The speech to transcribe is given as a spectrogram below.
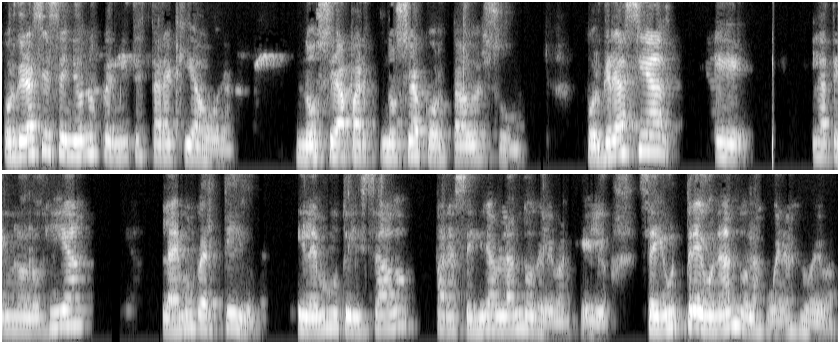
Por gracia Señor nos permite estar aquí ahora. No se ha, no se ha cortado el Zoom. Por gracia eh, la tecnología la hemos vertido y la hemos utilizado para seguir hablando del Evangelio, seguir pregonando las buenas nuevas.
